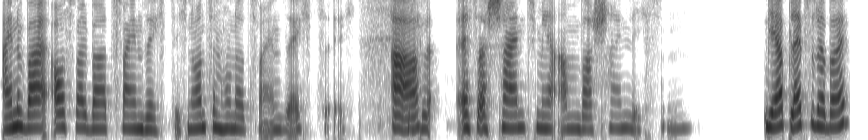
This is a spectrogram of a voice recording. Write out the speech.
eine Wahl, Auswahl war 62, 1962. A. Ich es erscheint mir am wahrscheinlichsten. Ja, bleibst du dabei?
